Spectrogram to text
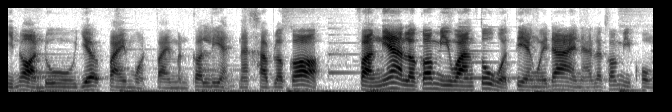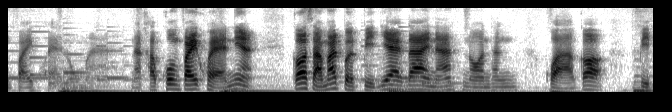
หินอ่อนดูเยอะไปหมดไปมันก็เลี่ยนนะครับแล้วก็ ฝั่งเนี้ยเราก็มีวางตู้หัวเตียงไว้ได้นะแล้วก็มีโคมไฟแขวนลงมานะครับโคมไฟแขวนเนี่ยก็สามารถเปิดปิดแยกได้นะ นอนทางขวาก็ปิด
